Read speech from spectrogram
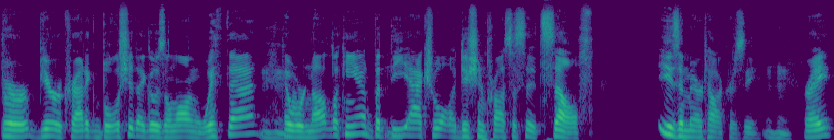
bur- bureaucratic bullshit that goes along with that Mhm. that we're not looking at but the actual audition process itself is a meritocracy Mhm. right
